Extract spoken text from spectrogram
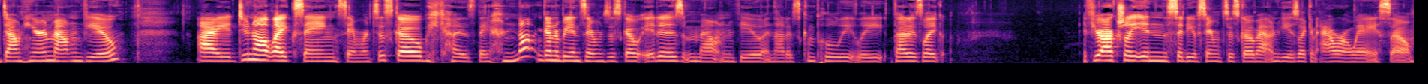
down here in Mountain View. I do not like saying San Francisco because they are not going to be in San Francisco. It is Mountain View, and that is completely, that is like, if you're actually in the city of San Francisco, Mountain View is like an hour away. So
